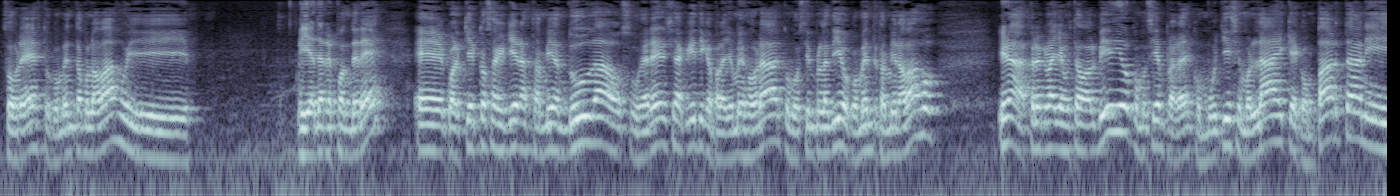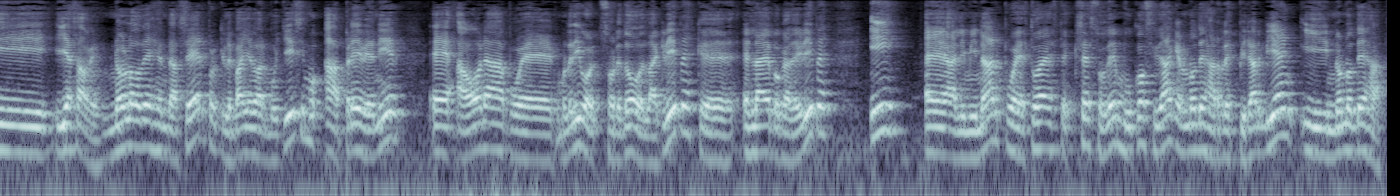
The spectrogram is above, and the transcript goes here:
sobre esto, coméntamelo abajo y, y ya te responderé. Eh, cualquier cosa que quieras también, duda o sugerencia, crítica para yo mejorar, como siempre les digo, comente también abajo. Y nada, espero que les haya gustado el vídeo, como siempre agradezco muchísimo like, que compartan y, ya saben, no lo dejen de hacer porque les va a ayudar muchísimo a prevenir eh, ahora, pues, como les digo, sobre todo la gripe, que es la época de gripe, y eh, eliminar pues todo este exceso de mucosidad que no nos deja respirar bien y no nos deja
